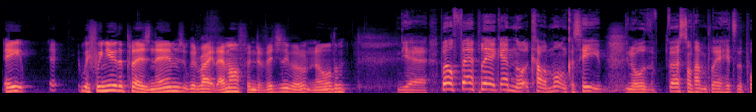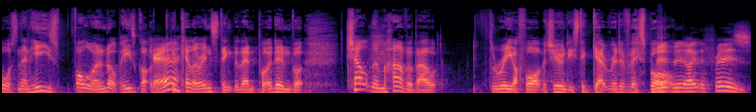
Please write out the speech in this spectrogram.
he, if we knew the players' names, we could write them off individually. but We don't know them. Yeah. Well, fair play again though to Callum Morton because he, you know, the first Southampton player hits the post and then he's following it up. He's got Yeah. the killer instinct to then put it in. But Cheltenham have about three or four opportunities to get rid of this The, ball. the, like the phrase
